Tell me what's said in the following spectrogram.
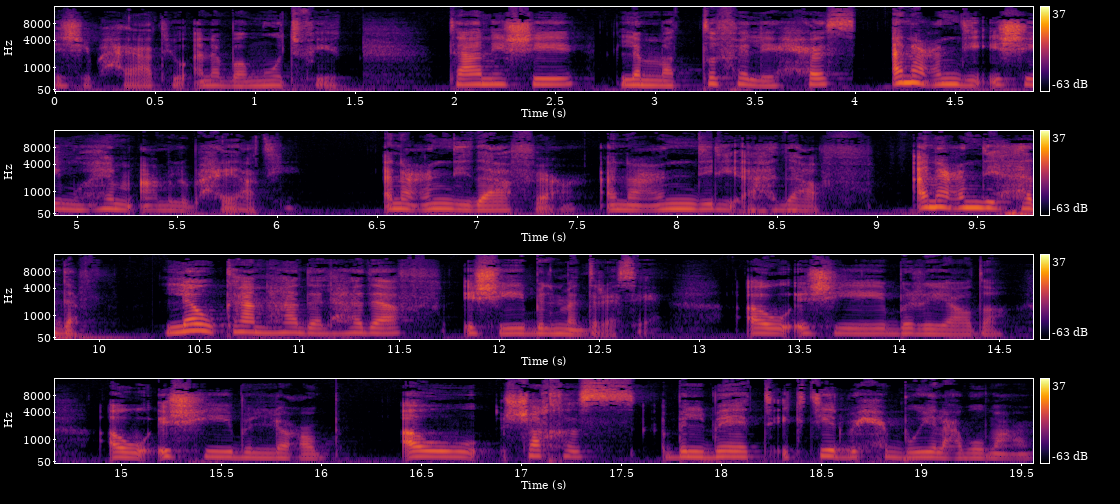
إشي بحياتي وأنا بموت فيك. تاني شيء لما الطفل يحس أنا عندي إشي مهم أعمله بحياتي. أنا عندي دافع أنا عندي أهداف أنا عندي هدف. لو كان هذا الهدف إشي بالمدرسة أو إشي بالرياضة أو إشي باللعب أو شخص بالبيت كتير بيحبوا يلعبوا معه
